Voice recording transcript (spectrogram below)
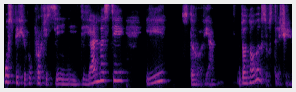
успіхів у професійній діяльності і здоров'я. До нових зустрічей!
